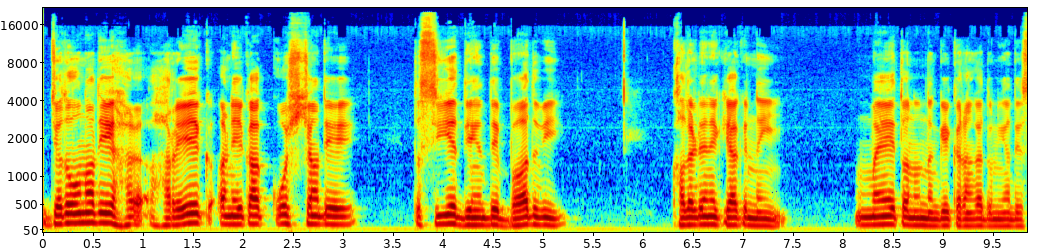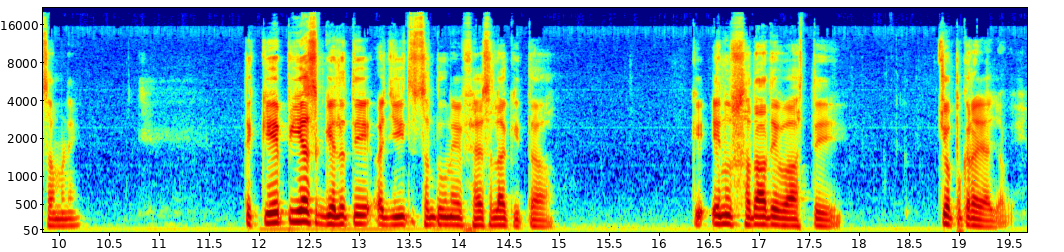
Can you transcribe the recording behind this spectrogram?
ਜਦੋਂ ਉਹਨਾਂ ਦੇ ਹ- ਹਰੇਕ ਅਨੇਕਾਂ ਕੋਸ਼ਿਸ਼ਾਂ ਦੇ ਤਸੀਹੇ ਦੇਣ ਦੇ ਬਾਅਦ ਵੀ ਖਾਲੜੇ ਨੇ ਕਿਹਾ ਕਿ ਨਹੀਂ, ਮੈਂ ਤੁਹਾਨੂੰ ਨੰਗੇ ਕਰਾਂਗਾ ਦੁਨੀਆ ਦੇ ਸਾਹਮਣੇ। ਤੇ ਕੇਪੀਐਸ ਗਿੱਲ ਤੇ ਅਜੀਤ ਸੰਧੂ ਨੇ ਫੈਸਲਾ ਕੀਤਾ ਕਿ ਇਹਨੂੰ ਸਦਾ ਦੇ ਵਾਸਤੇ ਚੁੱਪ ਕਰਾਇਆ ਜਾਵੇ।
